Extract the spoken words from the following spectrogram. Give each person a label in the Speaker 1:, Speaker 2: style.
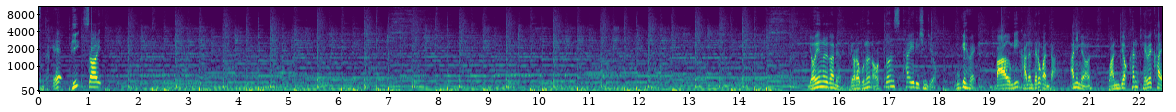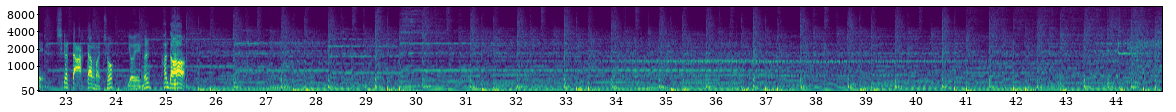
Speaker 1: 배순탁의 비사이드 여행을 가면 여러분은 어떤 스타일이신지요? 무계획, 마음이 가는 대로 간다. 아니면 완벽한 계획하에 시간 딱딱 맞춰 여행을 한다.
